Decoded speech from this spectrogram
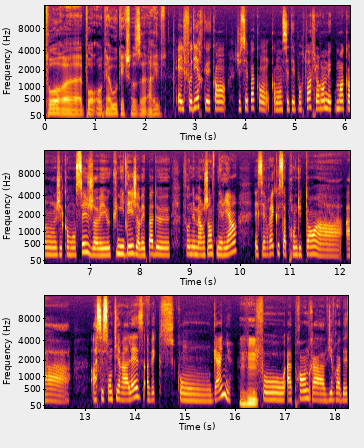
pour, euh, pour au cas où quelque chose arrive. Et il faut dire que quand, je sais pas quand- comment c'était pour toi, Florent, mais moi, quand j'ai commencé, j'avais aucune idée, j'avais pas de fonds d'émergence ni rien. Et c'est vrai que ça prend du temps à, à, à se sentir à l'aise avec ce qu'on gagne. Mhm. Il faut apprendre à vivre avec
